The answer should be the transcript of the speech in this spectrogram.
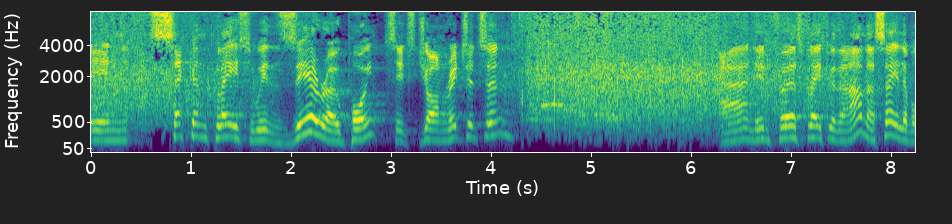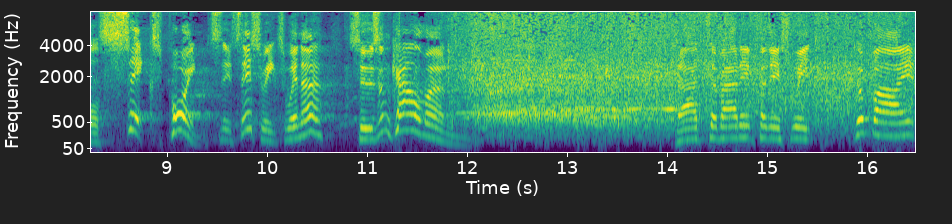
In second place, with zero points, it's Jon Richardson. And in first place, with an unassailable six points, it's this week's winner, Susan Calman. That's about it for this week. Goodbye.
